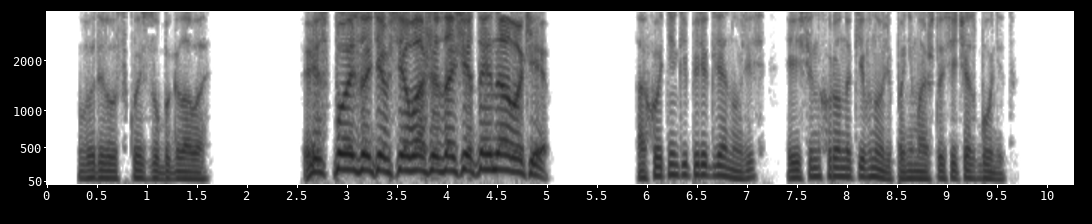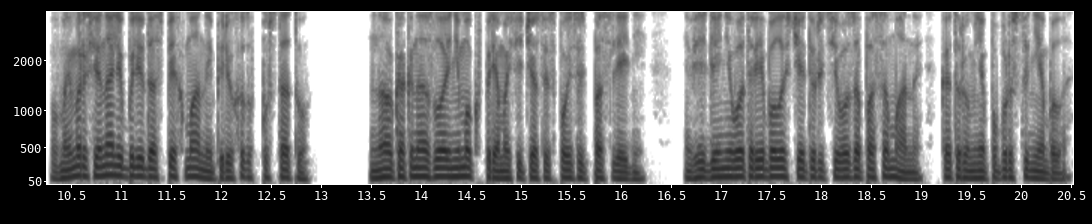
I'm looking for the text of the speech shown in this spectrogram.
— выдавил сквозь зубы голова. «Используйте все ваши защитные навыки!» Охотники переглянулись и синхронно кивнули, понимая, что сейчас будет. В моем арсенале были доспех маны и переход в пустоту. Но, как назло, я не мог прямо сейчас использовать последний, ведь для него требовалось четверть всего запаса маны, которой у меня попросту не было.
